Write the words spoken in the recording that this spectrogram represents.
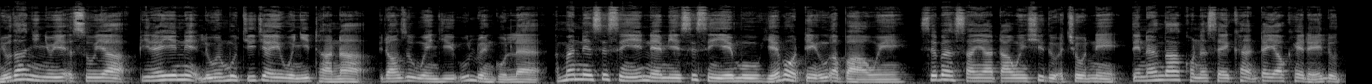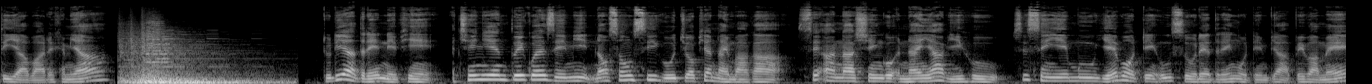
မြို့သားညီညွတ်ရေးအစိုးရပြည်ထရေးနှင့်လူဝင်မှုကြီးကြပ်ရေးဝန်ကြီးဌာနပြည်ထောင်စုဝန်ကြီးဦးလွင်ကိုလက်အမှတ်နှစ်စစ်စင်ရေးနယ်မြေစစ်စင်ရေးမှူးရဲဘော်တင်ဦးအပါအဝင်စစ်ဘက်ဆိုင်ရာတာဝန်ရှိသူအချို့နှင့်တင်နန်းသား80ခန့်တက်ရောက်ခဲ့တယ်လို့သိရပါတယ်ခင်ဗျာ ဒုတိယသတင်းအနေဖြင့်အချင်းချင်းသွေးကွဲစေမည့်နောက်ဆုံးစီးကိုကြော်ဖြတ်နိုင်ပါကစစ်အာဏာရှင်ကိုအနိုင်ရပြီဟုစစ်စင်ရေးမှူးရဲဘော်တင်ဦးဆိုတဲ့သတင်းကိုတင်ပြပေးပါမယ်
